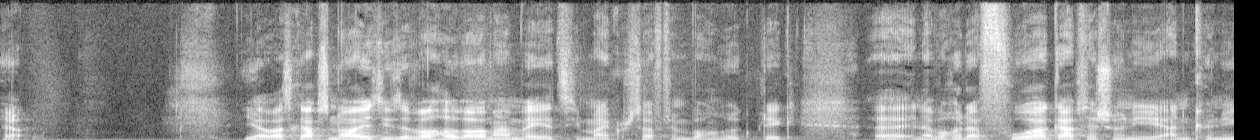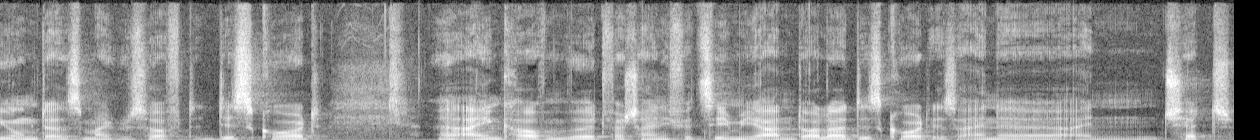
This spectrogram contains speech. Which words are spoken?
ja. Ja, was gab es Neues diese Woche? Warum haben wir jetzt die Microsoft im Wochenrückblick? Äh, in der Woche davor gab es ja schon die Ankündigung, dass Microsoft Discord äh, einkaufen wird, wahrscheinlich für 10 Milliarden Dollar. Discord ist eine, ein Chat,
